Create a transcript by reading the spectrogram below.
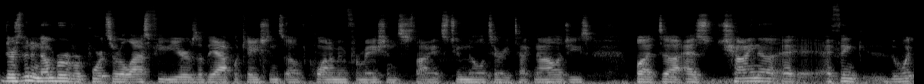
there's been a number of reports over the last few years of the applications of quantum information science to military technologies. But uh, as China, I, I think the, what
